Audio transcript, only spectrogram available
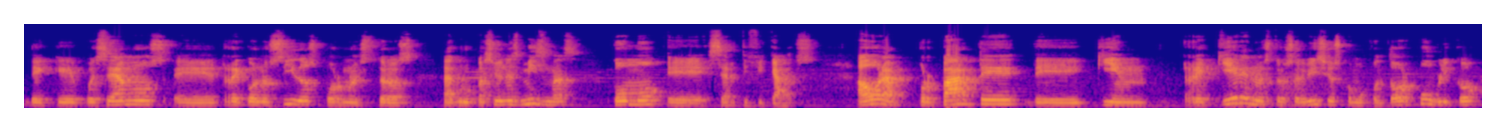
de que pues seamos eh, reconocidos por nuestras agrupaciones mismas como eh, certificados. Ahora, por parte de quien requiere nuestros servicios como contador público,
